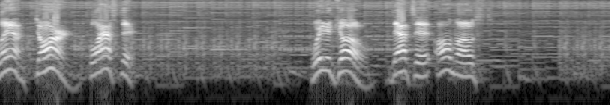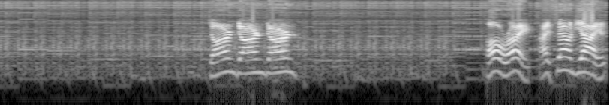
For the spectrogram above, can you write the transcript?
Lan, darn! Blast it! Way to go. That's it, almost. Darn, darn, darn. All right, I found Yai.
